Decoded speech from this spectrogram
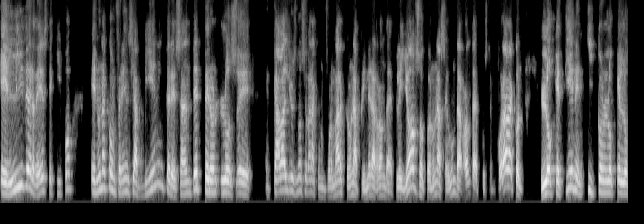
el líder de este equipo en una conferencia bien interesante, pero los eh, Cavaliers no se van a conformar con una primera ronda de playoffs o con una segunda ronda de postemporada, con lo que tienen y con lo que lo,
